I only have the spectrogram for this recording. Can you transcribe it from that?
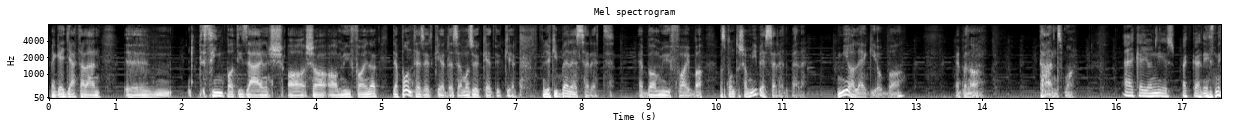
meg egyáltalán ö, szimpatizáns a, a, a műfajnak, de pont ezért kérdezem az ő kedvükért, hogy aki beleszeret ebbe a műfajba, az pontosan mibe szeret bele? Mi a legjobba ebben a táncban? El kell jönni, és meg kell nézni.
